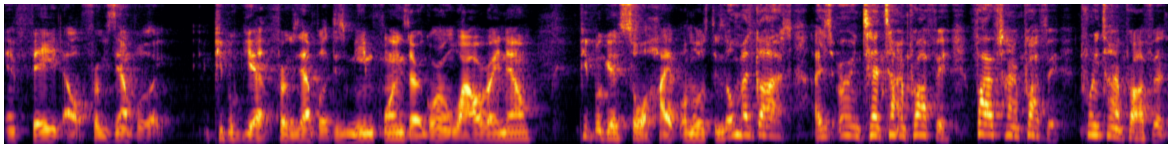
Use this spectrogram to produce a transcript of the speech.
and fade out. For example, like people get, for example, like these meme coins that are going wild right now. People get so hype on those things. Oh my gosh, I just earned 10 time profit, 5 time profit, 20 time profit,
